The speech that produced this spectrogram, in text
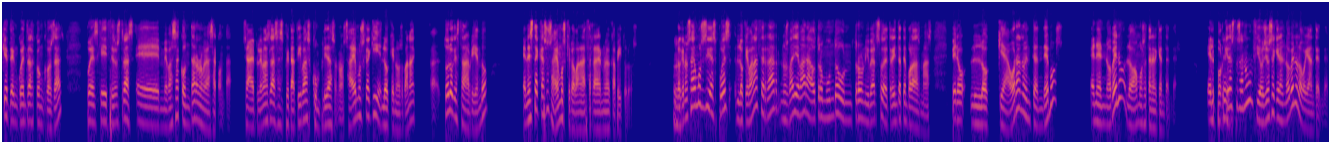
que te encuentras con cosas, pues que dices, ostras, eh, ¿me vas a contar o no me vas a contar? O sea, el problema es las expectativas cumplidas o no. Sabemos que aquí lo que nos van a... Todo lo que están abriendo, en este caso sabemos que lo van a cerrar en nueve capítulos. Lo que no sabemos es si después lo que van a cerrar nos va a llevar a otro mundo, un otro universo de 30 temporadas más. Pero lo que ahora no entendemos, en el noveno lo vamos a tener que entender. El porqué Sí. de estos anuncios, yo sé que en el noveno lo voy a entender.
